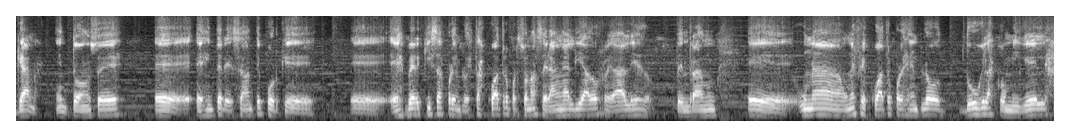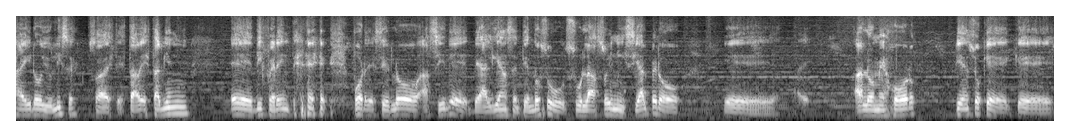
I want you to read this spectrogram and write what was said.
gana. Entonces eh, es interesante porque eh, es ver quizás, por ejemplo, estas cuatro personas serán aliados reales, tendrán eh, una, un F4, por ejemplo, Douglas con Miguel, Jairo y Ulises. O sea, este, está bien eh, diferente, por decirlo así, de, alianza. Entiendo su, su, lazo inicial, pero eh, a lo mejor pienso que,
